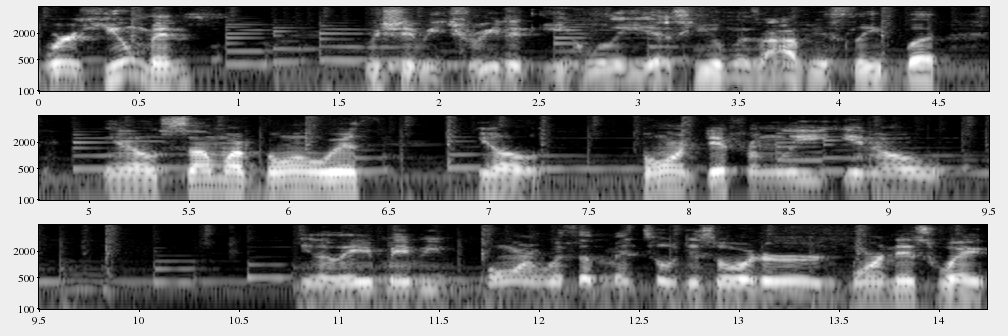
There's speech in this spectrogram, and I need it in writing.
we're humans. We should be treated equally as humans, obviously, but you know, some are born with, you know, born differently, you know, you know, they may be born with a mental disorder, born this way.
